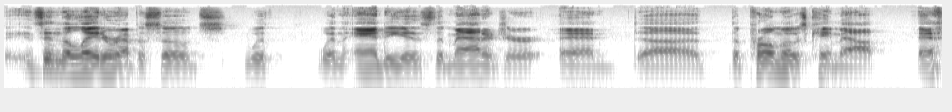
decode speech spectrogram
it's in the later episodes with when Andy is the manager and uh, the promos came out and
